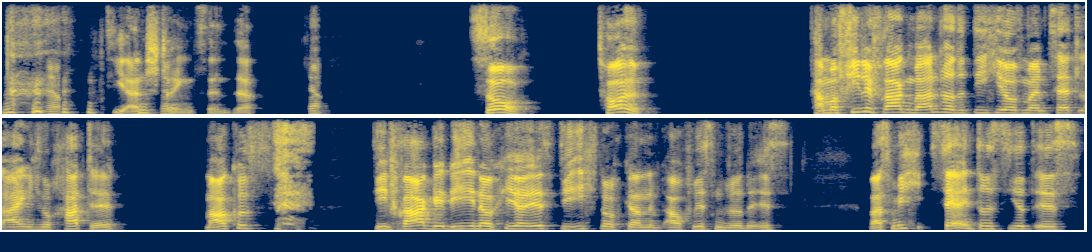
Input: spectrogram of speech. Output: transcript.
Ja. die anstrengend ja. sind, ja. Ja. So, Toll. Haben wir viele Fragen beantwortet, die ich hier auf meinem Zettel eigentlich noch hatte. Markus, die Frage, die noch hier ist, die ich noch gerne auch wissen würde, ist, was mich sehr interessiert ist,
